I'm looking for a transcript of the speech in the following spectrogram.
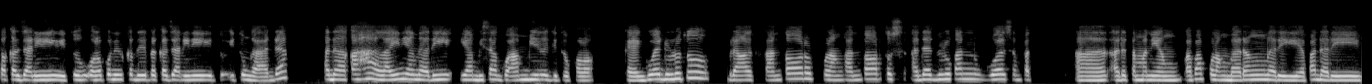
pekerjaan ini itu walaupun dari pekerjaan ini itu itu nggak ada adakah hal lain yang dari yang bisa gue ambil gitu? Kalau kayak gue dulu tuh berangkat ke kantor pulang kantor terus ada dulu kan gue sempat uh, ada teman yang apa pulang bareng dari apa dari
